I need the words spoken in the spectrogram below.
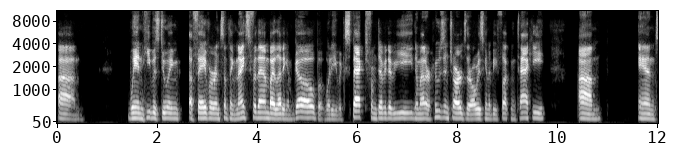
um when he was doing a favor and something nice for them by letting him go, but what do you expect from WWE no matter who's in charge they're always going to be fucking tacky. Um and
